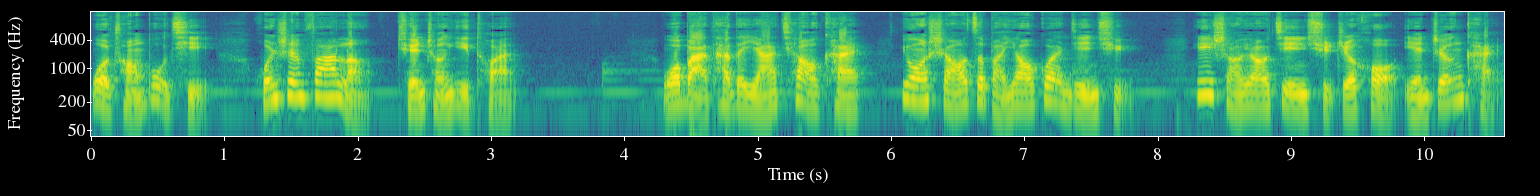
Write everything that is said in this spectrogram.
卧床不起、浑身发冷，蜷成一团。我把他的牙撬开，用勺子把药灌进去，一勺药进去之后，眼睁开，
